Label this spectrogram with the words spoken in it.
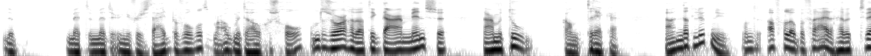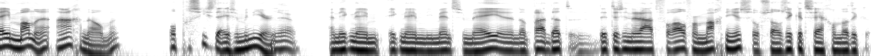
de, met, de, met de universiteit bijvoorbeeld, maar ook met de hogeschool. Om te zorgen dat ik daar mensen naar me toe kan trekken. Nou, en dat lukt nu. Want afgelopen vrijdag heb ik twee mannen aangenomen op precies deze manier. Ja. En ik neem, ik neem die mensen mee. En dan praat dat, dit is inderdaad vooral voor Magnius. Of zoals ik het zeg, omdat ik een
